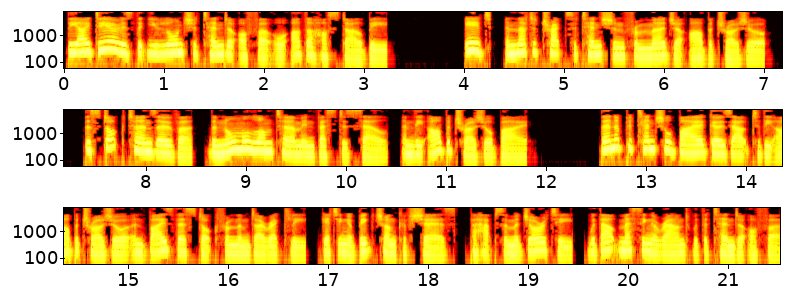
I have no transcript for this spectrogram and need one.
The idea is that you launch a tender offer or other hostile bid, and that attracts attention from merger arbitrageur. The stock turns over, the normal long-term investors sell, and the arbitrageur buy. Then a potential buyer goes out to the arbitrageur and buys their stock from them directly, getting a big chunk of shares, perhaps a majority, without messing around with the tender offer.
